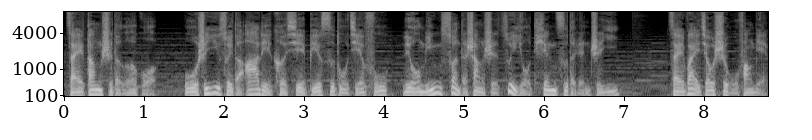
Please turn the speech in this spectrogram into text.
在当时的俄国，五十一岁的阿列克谢别斯杜杰夫柳明算得上是最有天资的人之一。在外交事务方面，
